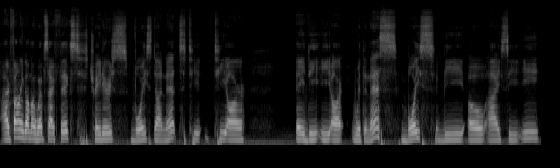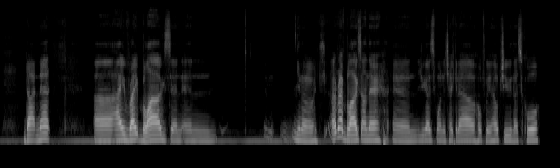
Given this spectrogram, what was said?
I finally got my website fixed, tradersvoice.net, T R a D E R with an S, voice, V O I C E dot net. Uh, I write blogs and, and you know, I write blogs on there, and you guys want to check it out. Hopefully, it helps you. That's cool.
